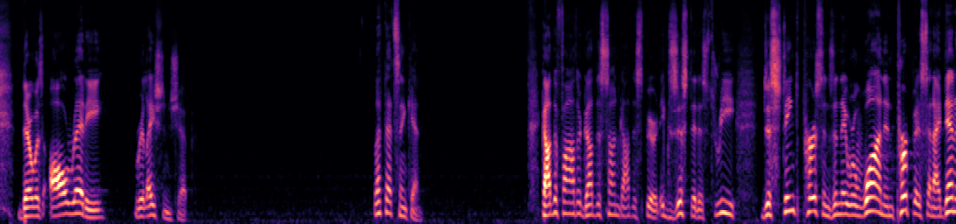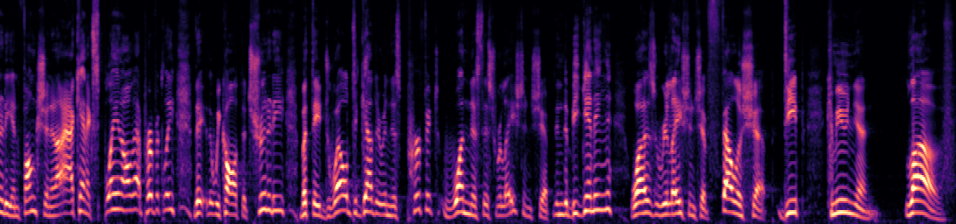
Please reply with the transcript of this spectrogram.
there was already relationship. Let that sink in. God the Father, God the Son, God the Spirit existed as three distinct persons, and they were one in purpose and identity and function. And I, I can't explain all that perfectly. They, we call it the Trinity, but they dwelled together in this perfect oneness, this relationship. In the beginning was relationship, fellowship, deep communion, love,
